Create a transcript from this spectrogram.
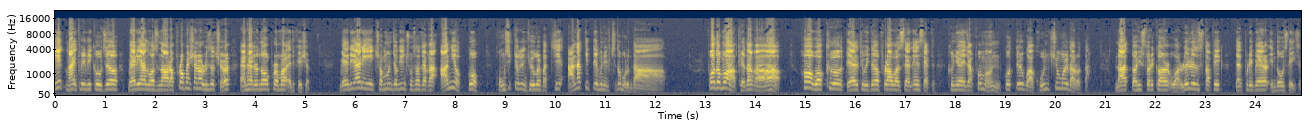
It might be because Marianne was not a professional researcher and had no formal education. 메리안이 전문적인 조사자가 아니었고 공식적인 교육을 받지 않았기 때문일지도 모른다. Furthermore, 게다가 her work dealt with flowers and insects. 그녀의 작품은 꽃들과 곤충을 다뤘다. Not the historical or religious topic that prevailed in those days.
